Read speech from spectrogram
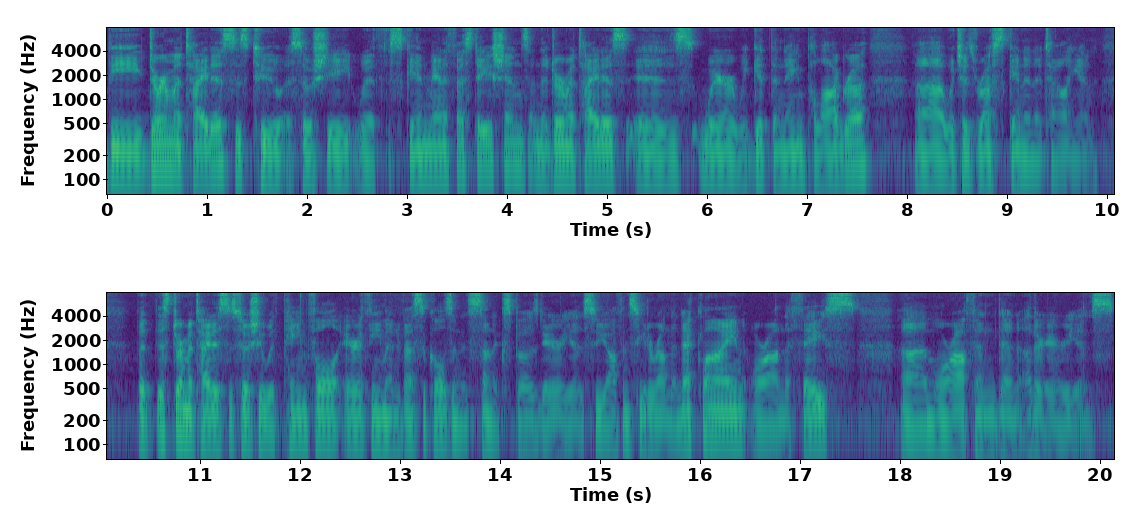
The dermatitis is to associate with skin manifestations, and the dermatitis is where we get the name pellagra, uh, which is rough skin in Italian. But this dermatitis is associated with painful erythema and vesicles in its sun exposed areas. So you often see it around the neckline or on the face uh, more often than other areas.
